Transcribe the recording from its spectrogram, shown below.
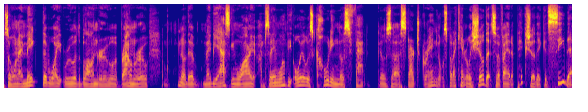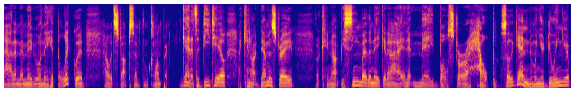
So when I make the white roux or the blonde roux or brown roux, you know, they may be asking why I'm saying, well, the oil is coating those fat those uh, starch granules, but I can't really show that. So if I had a picture, they could see that, and then maybe when they hit the liquid, how it stops them from clumping. Again, it's a detail I cannot demonstrate or cannot be seen by the naked eye, and it may bolster or help. So, again, when you're doing your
